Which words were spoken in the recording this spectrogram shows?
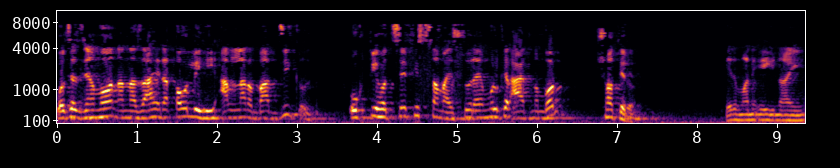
বলছে যেমন আন্না জাহিরা কৌলিহি আল্লাহর বাহ্যিক উক্তি হচ্ছে ফিসামায় সুরায় মুলকের আয়াত নম্বর সতেরো। এর মানে এই নয়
